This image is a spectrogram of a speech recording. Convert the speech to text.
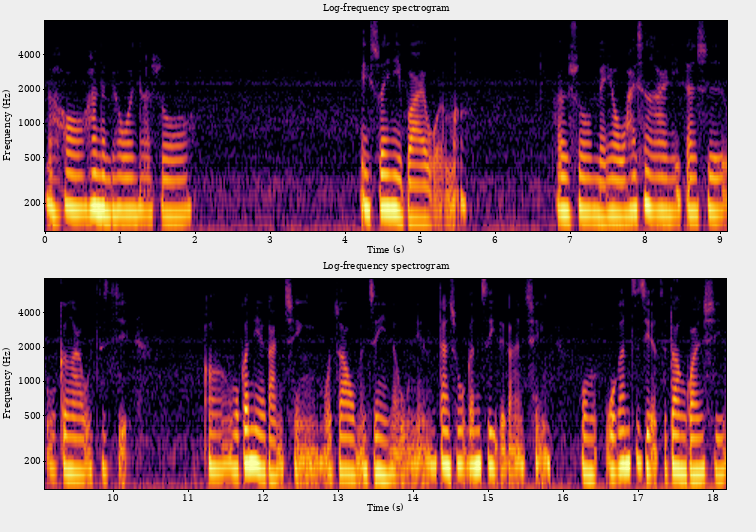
然后她男朋友问她说：“诶，所以你不爱我了吗？”她就说：“没有，我还是很爱你，但是我更爱我自己。”嗯，我跟你的感情，我知道我们经营了五年，但是我跟自己的感情，我我跟自己的这段关系，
